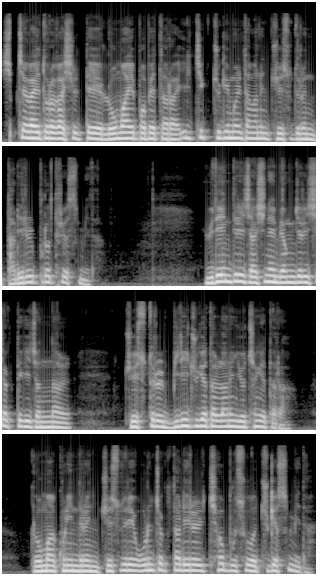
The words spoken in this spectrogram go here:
십자가에 돌아가실 때 로마의 법에 따라 일찍 죽임을 당하는 죄수들은 다리를 부러뜨렸습니다. 유대인들이 자신의 명절이 시작되기 전날 죄수들을 미리 죽여달라는 요청에 따라 로마 군인들은 죄수들의 오른쪽 다리를 쳐 부수어 죽였습니다.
